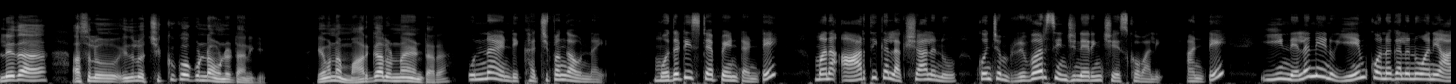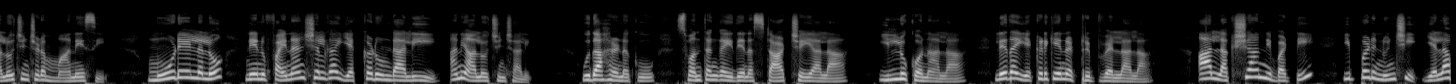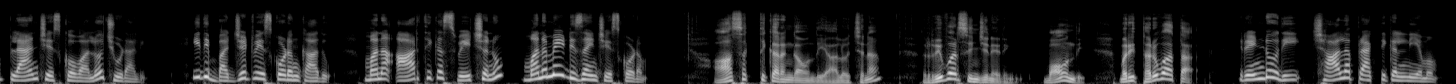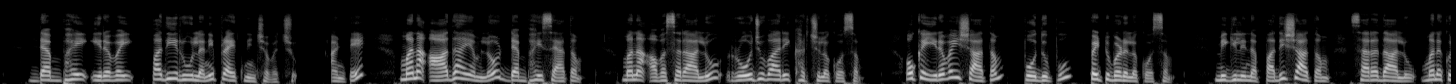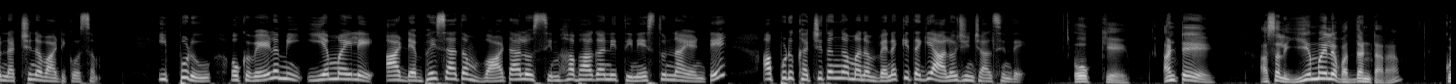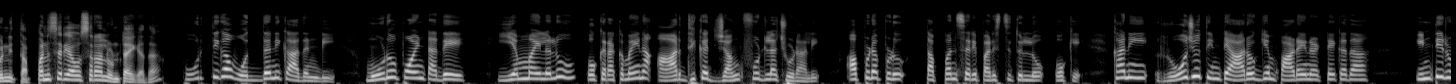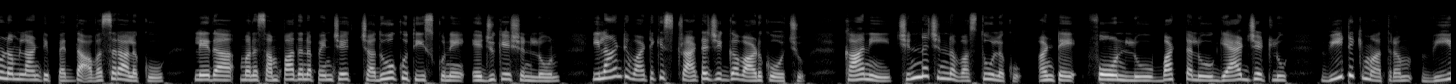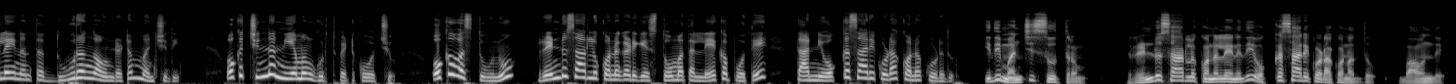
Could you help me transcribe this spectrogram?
లేదా అసలు ఇందులో చిక్కుకోకుండా ఉండటానికి ఏమన్నా మార్గాలున్నాయంటారా? ఉన్నాయండి ఖచ్చితంగా ఉన్నాయి. మొదటి స్టెప్ ఏంటంటే మన ఆర్థిక లక్ష్యాలను కొంచెం రివర్స్ ఇంజనీరింగ్ చేసుకోవాలి. అంటే ఈ నెల నేను ఏం కొనగలను అని ఆలోచించడం మానేసి మూడేళ్ళలో నేను ఫైనాన్షియల్గా ఎక్కడుండాలి అని ఆలోచించాలి. ఉదాహరణకు స్వంతంగా ఏదైనా స్టార్ట్ చేయాలా ఇల్లు కొనాలా లేదా ఎక్కడికైనా ట్రిప్ వెళ్ళాలా ఆ లక్ష్యాన్ని బట్టి ఇప్పటి నుంచి ఎలా ప్లాన్ చేసుకోవాలో చూడాలి. ఇది బడ్జెట్ వేసుకోవడం కాదు మన ఆర్థిక స్వేచ్ఛను మనమే డిజైన్ చేసుకోవడం. ఆసక్తికరంగా ఉంది ఆలోచన. Reverse engineering. బావుంది. మరి తరువాత? రెండోది చాలా ప్రాక్టికల్ నియమం. డెబ్భై ఇరవై పది రూల్ అని ప్రయత్నించవచ్చు. అంటే మన ఆదాయంలో డెబ్భై శాతం మన అవసరాలు రోజువారీ ఖర్చుల కోసం. ఒక ఇరవై శాతం పొదుపు పెట్టుబడుల కోసం. మిగిలిన పది శాతం సరదాలు మనకు నచ్చిన వాటి కోసం. ఇప్పుడు ఒకవేళ మీ ఈఎంఐలే ఆ డెబ్భై శాతం వాటాలో సింహభాగాన్ని తినేస్తున్నాయంటే అప్పుడు ఖచ్చితంగా మనం వెనక్కి తగి ఆలోచించాల్సిందే. ఓకే. అంటే అసలు ఈఎంఐలే వద్దంటారా? కొన్ని తప్పనిసరి అవసరాలుంటాయి కదా? పూర్తిగా వద్దని కాదండి. మూడో పాయింట్ అదే ఈఎంఐలలో ఒక రకమైన ఆర్థిక జంక్ ఫుడ్లా చూడాలి. అప్పుడప్పుడు తప్పనిసరి పరిస్థితుల్లో ఓకే. కానీ రోజూ తింటే ఆరోగ్యం పాడైనట్టే కదా? ఇంటి రుణం లాంటి పెద్ద అవసరాలకు లేదా మన సంపాదన పెంచే చదువుకు తీసుకునే ఎడ్యుకేషన్ లోన్ ఇలాంటి వాటికి స్ట్రాటజిక్గా వాడుకోవచ్చు. కానీ చిన్న చిన్న వస్తువులకు అంటే ఫోన్లు బట్టలు గ్యాడ్జెట్లు వీటికి మాత్రం వీలైనంత దూరంగా ఉండటం మంచిది. ఒక చిన్న నియమం గుర్తుపెట్టుకోవచ్చు. ఒక వస్తువును రెండుసార్లు కొనగడిగే స్తోమత లేకపోతే దాన్ని ఒక్కసారి కూడా కొనకూడదు. ఇది మంచి సూత్రం. రెండుసార్లు కొనలేనిది ఒక్కసారి కూడా కొనొద్దు. బావుంది.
